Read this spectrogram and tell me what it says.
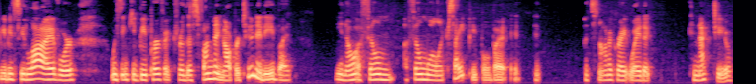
BBC Live or we think you'd be perfect for this funding opportunity but you know a film a film will excite people but it, it it's not a great way to connect to you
